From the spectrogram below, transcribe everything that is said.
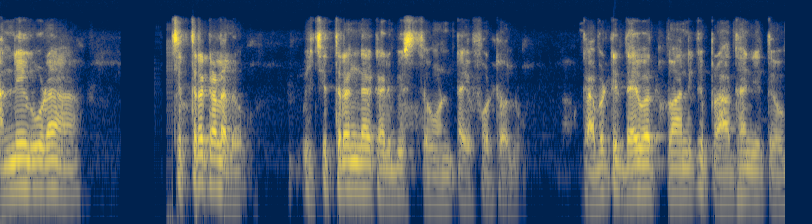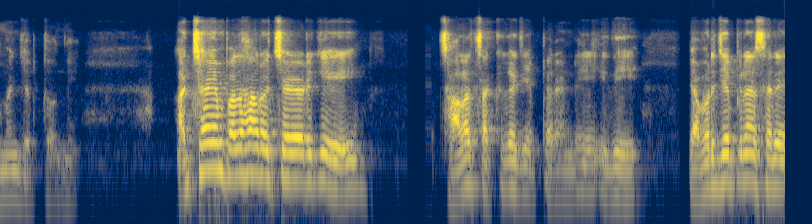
అన్నీ కూడా చిత్రకళలు విచిత్రంగా కనిపిస్తూ ఉంటాయి ఫోటోలు. కాబట్టి దైవత్వానికి ప్రాధాన్యత ఇవ్వమని చెప్తోంది. అధ్యాయం పదహారు వచ్చేటికి చాలా చక్కగా చెప్పారండి. ఇది ఎవరు చెప్పినా సరే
